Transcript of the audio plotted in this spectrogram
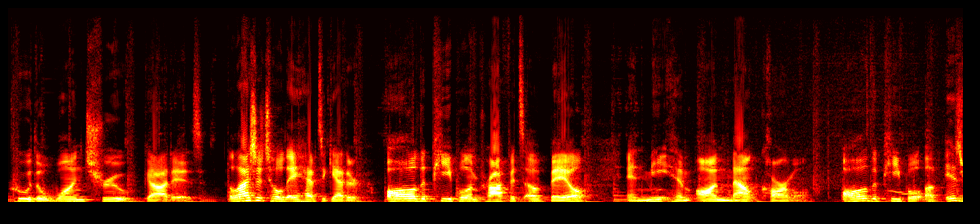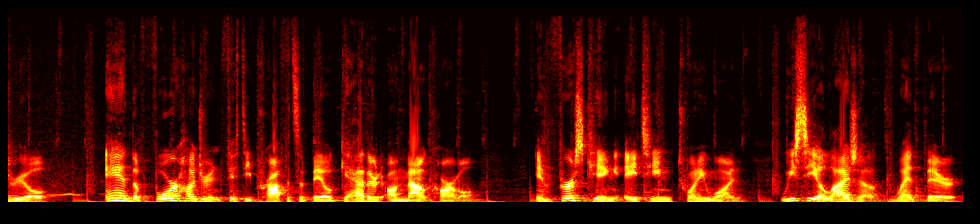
who the one true God is. Elijah told Ahab to gather all the people and prophets of Baal and meet him on Mount Carmel. All the people of Israel and the 450 prophets of Baal gathered on Mount Carmel. In 1 King 18:21, we see Elijah went there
